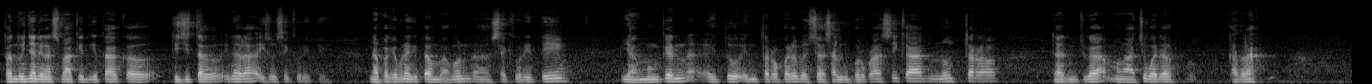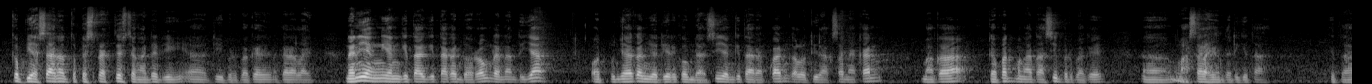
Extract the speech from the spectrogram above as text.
tentunya dengan semakin kita ke digital ini adalah isu security. Nah, bagaimana kita membangun uh, security yang mungkin itu interoperable bisa saling beroperasikan, neutral dan juga mengacu pada katakanlah kebiasaan atau best practice yang ada di uh, di berbagai negara lain. Nah, ini yang yang kita kita akan dorong dan nantinya outputnya akan menjadi rekomendasi yang kita harapkan kalau dilaksanakan maka dapat mengatasi berbagai uh, masalah yang tadi kita kita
